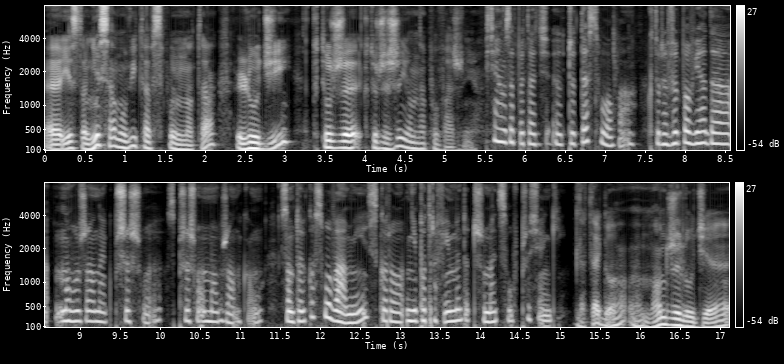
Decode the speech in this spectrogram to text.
e, jest to niesamowita wspólnota ludzi, którzy, którzy żyją na poważnie. Chciałam zapytać, e, czy te słowa, które wypowiada małżonek przyszły z przyszłą małżonką, są tylko słowami, skoro nie potrafimy dotrzymać słów przysięgi? Dlatego e, mądrzy ludzie,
